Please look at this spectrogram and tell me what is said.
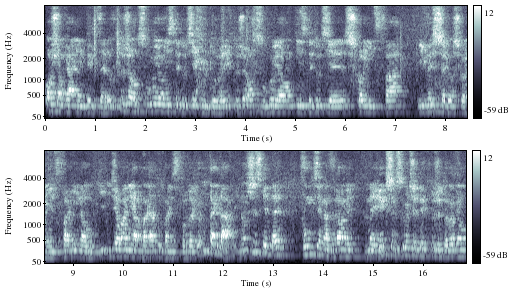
osiąganiem tych celów, którzy obsługują instytucje kultury, którzy obsługują instytucje szkolnictwa i wyższego szkolnictwa i nauki i działanie aparatu państwowego i tak dalej. No wszystkie te funkcje nazywamy w największym skrócie tych, którzy to robią,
